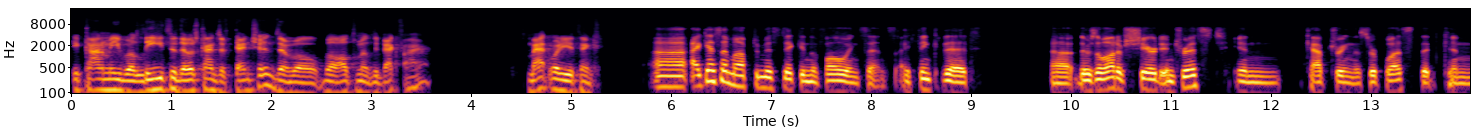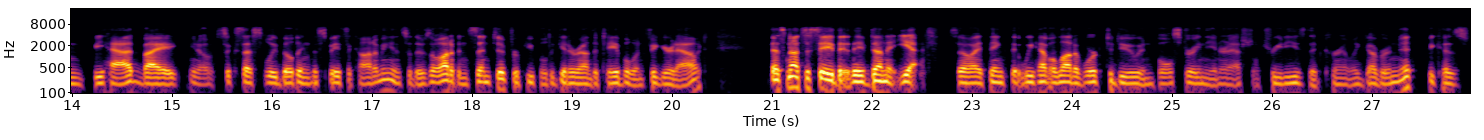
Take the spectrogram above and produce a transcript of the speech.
economy will lead to those kinds of tensions and will will ultimately backfire? Matt, what do you think? Uh, I guess I'm optimistic in the following sense. I think that uh, there's a lot of shared interest in capturing the surplus that can be had by you know successfully building the space economy. And so there's a lot of incentive for people to get around the table and figure it out. That's not to say that they've done it yet. So i think that we have a lot of work to do in bolstering the international treaties that currently govern it because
